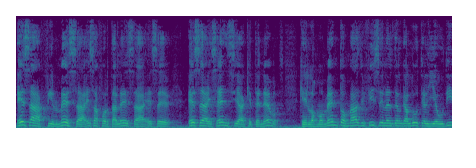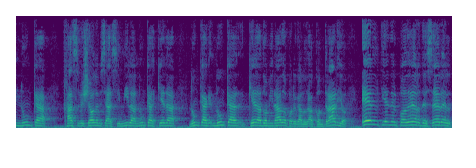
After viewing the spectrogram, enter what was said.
Esa firmeza, esa fortaleza, ese, esa esencia que tenemos, que en los momentos más difíciles del Galut el Yehudí nunca Has Sholem se asimila, nunca queda, nunca, nunca queda dominado por el Galut. Al contrario, él tiene el poder de ser el,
